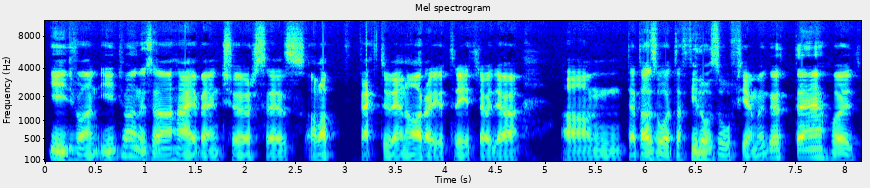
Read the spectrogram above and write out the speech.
Így van, így van, ez a High Ventures, ez alapvetően arra jött létre, hogy a, a tehát az volt a filozófia mögötte, hogy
